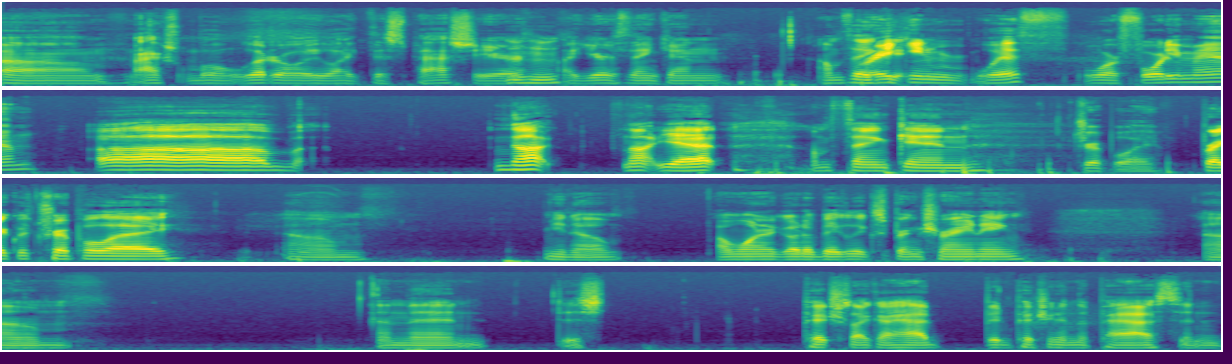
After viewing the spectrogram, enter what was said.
um, actually, well, literally like this past year, Mhm. like you're thinking I'm thinking. breaking with or 40 man. Um, not not yet. I'm thinking AAA. break with AAA. Um, you know, I wanted to go to big league spring training. Um, and then just pitch like I had been pitching in the past and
